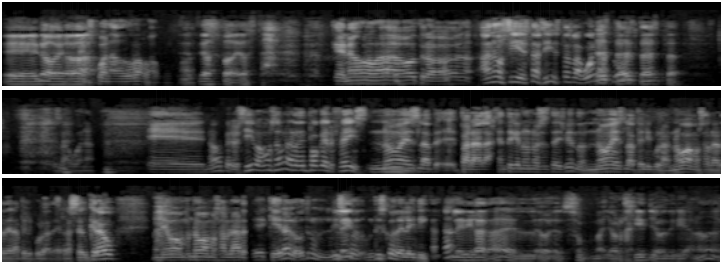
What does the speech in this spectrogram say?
Eh, no, venga, va. Juana dura la broma. Ya está, ya está. Que no, va otro. Ah, no, sí, esta sí, esta es la buena. Esta, tú. esta, esta. Es la buena. Eh, no, pero sí, vamos a hablar de Poker Face. No es la pe- para la gente que no nos estáis viendo, no es la película. No vamos a hablar de la película de Russell Crowe. No, no vamos a hablar de ¿qué era lo otro? Un disco, Le- un disco de Lady Gaga. Lady Gaga, el, el- su mayor hit, yo diría, ¿no? Eh,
